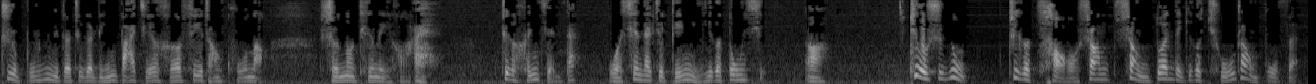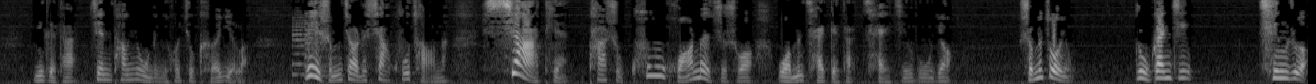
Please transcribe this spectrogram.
治不愈的这个淋巴结核非常苦恼。神农听了以后，哎，这个很简单，我现在就给你一个东西啊，就是用这个草上上端的一个球状部分，你给它煎汤用了以后就可以了。为什么叫这夏枯草呢？夏天它是枯黄的时候，我们才给它采集入药。什么作用？入肝经，清热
